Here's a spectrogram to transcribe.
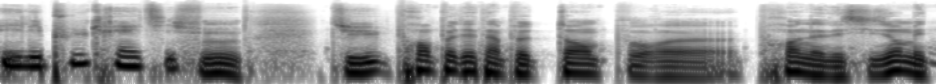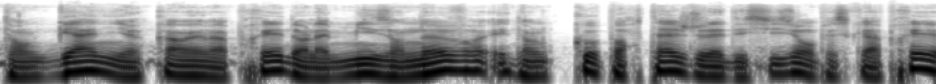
et les plus créatifs. Hmm. Tu prends peut-être un peu de temps pour prendre la décision, mais tu en gagnes quand même après dans la mise en œuvre et dans le coportage de la décision. Parce qu'après,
